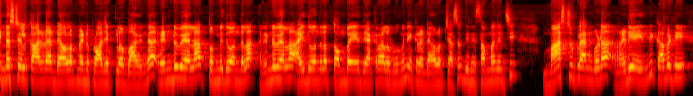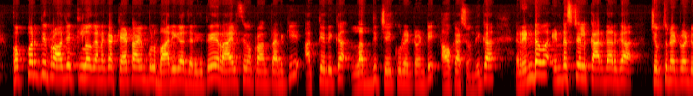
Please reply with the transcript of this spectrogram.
ఇండస్ట్రియల్ కారిడార్ డెవలప్మెంట్ ప్రాజెక్టులో భాగంగా రెండు వేల తొమ్మిది వందల రెండు వేల ఐదు వందల తొంభై ఐదు ఎకరాల భూమిని ఇక్కడ డెవలప్ చేస్తున్నారు. దీనికి సంబంధించి మాస్టర్ ప్లాన్ కూడా రెడీ అయింది. కాబట్టి కొప్పర్తి ప్రాజెక్టులో కనుక కేటాయింపులు భారీగా జరిగితే రాయలసీమ ప్రాంతానికి అత్యధిక లబ్ధి చేకూరేటువంటి అవకాశం ఉంది. ఇక రెండవ ఇండస్ట్రియల్ కారిడార్గా చెబుతున్నటువంటి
